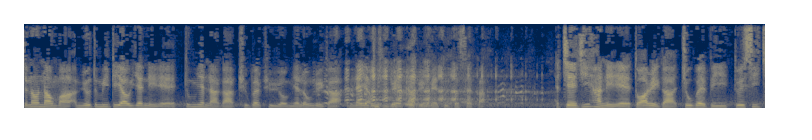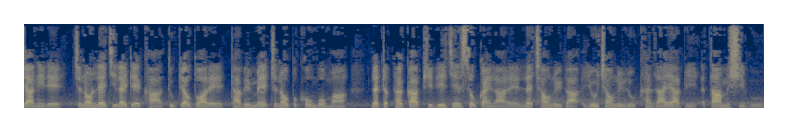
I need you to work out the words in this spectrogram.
ကျွန်တော်နောက်မှာအမျိုးသမီးတစ်ယောက်ရက်နေတယ်သူ့မျက်နှာကဖြူပက်ဖြူရောမျက်လုံးတွေကအနက်ရောင်ကြီးပဲဒါပေမဲ့သူ့ပါးစပ်ကအကျယ်ကြီးဟန်နေတဲ့သွားတွေကကျိုးပဲ့ပြီးသွေးစီးကျနေတယ်ကျွန်တော်လှည့်ကြည့်လိုက်တဲ့အခါသူပျောက်သွားတယ်ဒါပေမဲ့ကျွန်တော်ပခုံးပေါ်မှာလက်တစ်ဖက်ကဖြည်းဖြည်းချင်းစုပ်ကင်လာတဲ့လက်ချောင်းတွေကအယိုးချောင်းတွေလိုခံစားရပြီးအသားမရှိဘူး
